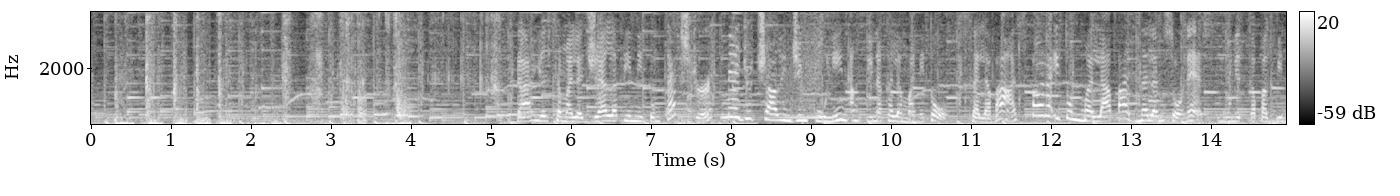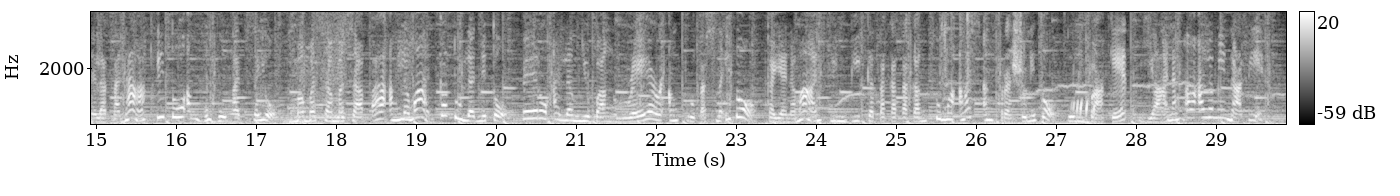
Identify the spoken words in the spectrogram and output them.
Dahil sa mala gelatin nitong texture, medyo challenging kunin ang pinakalaman nito sa labas para itong malapad na lansones. Ngunit kapag binalata na, ito ang bubungad sa'yo. Mamasa-masa pa ang laman katulad nito. Pero alam nyo bang rare ang prutas na ito? Kaya naman, hindi katakatakang tumaas ang presyo nito. Kung bakit, yan ang aalamin natin.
